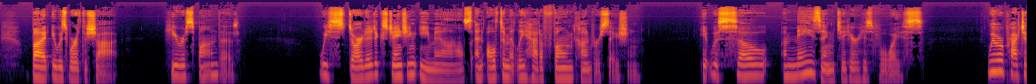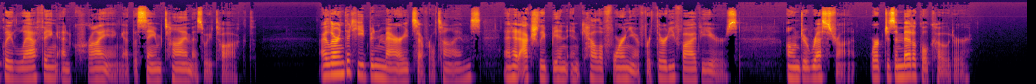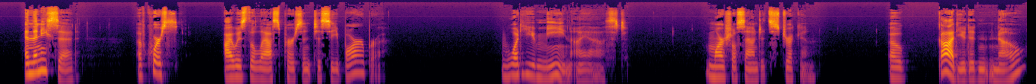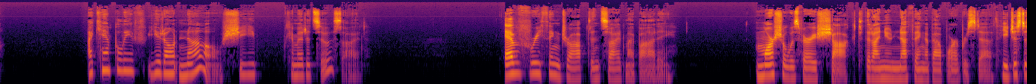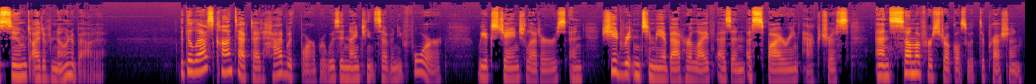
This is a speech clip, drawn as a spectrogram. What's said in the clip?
but it was worth a shot. He responded. We started exchanging emails and ultimately had a phone conversation. It was so amazing to hear his voice. We were practically laughing and crying at the same time as we talked. I learned that he'd been married several times and had actually been in California for 35 years, owned a restaurant, worked as a medical coder. And then he said, Of course, I was the last person to see Barbara. What do you mean? I asked. Marshall sounded stricken. Oh, God, you didn't know? I can't believe you don't know. She committed suicide. Everything dropped inside my body. Marshall was very shocked that I knew nothing about Barbara's death. He just assumed I'd have known about it. But the last contact I'd had with Barbara was in 1974. We exchanged letters, and she had written to me about her life as an aspiring actress and some of her struggles with depression.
